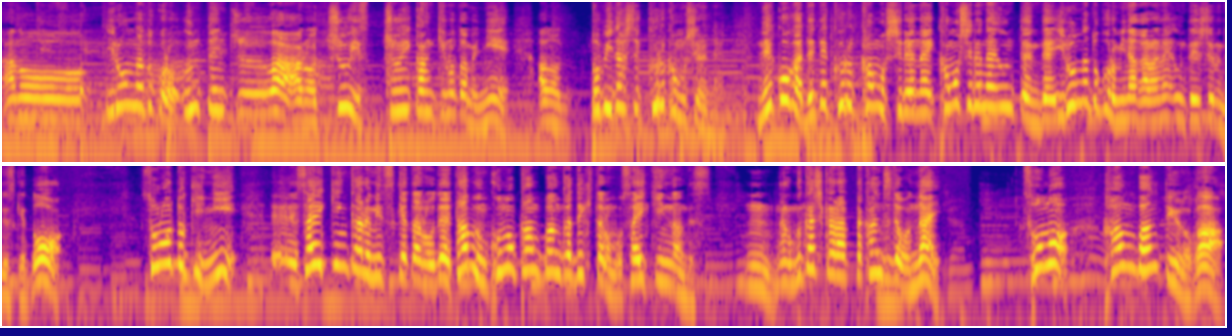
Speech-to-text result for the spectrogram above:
あの、いろんなところ運転中はあの注意注意喚起のためにあの飛び出してくるかもしれない。猫が出てくるかもしれないかもしれない運転でいろんなところ見ながらね運転してるんですけどその時に、えー、最近から見つけたので多分この看板ができたのも最近なんです。うん。なんか昔からあった感じではない。その看板っていうのが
